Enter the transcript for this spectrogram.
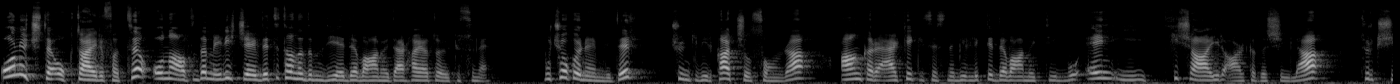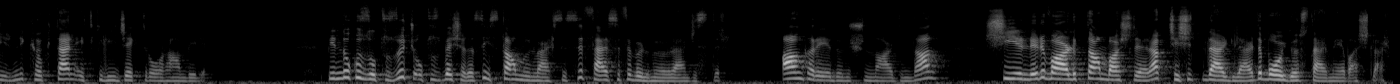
13'te Oktay Rıfat'ı, 16'da Melih Cevdet'i tanıdım diye devam eder hayat öyküsüne. Bu çok önemlidir çünkü birkaç yıl sonra Ankara Erkek Lisesi'ne birlikte devam ettiği bu en iyi iki şair arkadaşıyla Türk şiirini kökten etkileyecektir Orhan Veli. 1933-35 arası İstanbul Üniversitesi felsefe bölümü öğrencisidir. Ankara'ya dönüşünün ardından şiirleri varlıktan başlayarak çeşitli dergilerde boy göstermeye başlar.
